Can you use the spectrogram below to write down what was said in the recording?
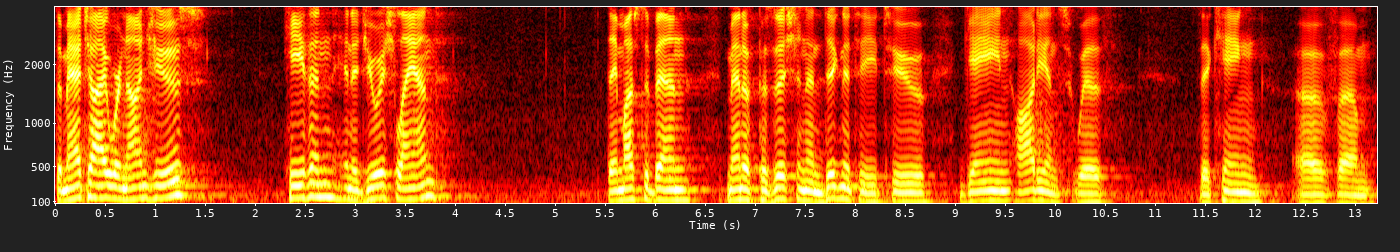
The Magi were non Jews, heathen in a Jewish land. They must have been men of position and dignity to gain audience with the king of, um,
